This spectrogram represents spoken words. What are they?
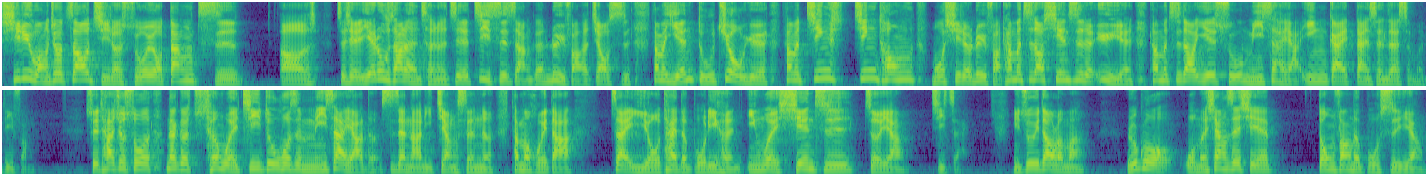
希律王就召集了所有当时。啊、呃，这些耶路撒冷城的这些祭司长跟律法的教师，他们研读旧约，他们精精通摩西的律法，他们知道先知的预言，他们知道耶稣弥赛亚应该诞生在什么地方，所以他就说，那个称为基督或是弥赛亚的是在哪里降生呢？他们回答，在犹太的伯利恒，因为先知这样记载。你注意到了吗？如果我们像这些。东方的博士一样，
